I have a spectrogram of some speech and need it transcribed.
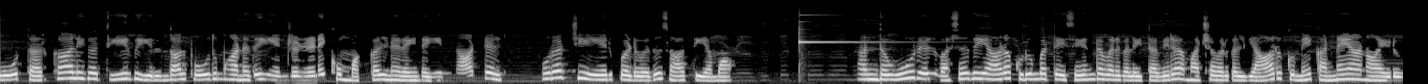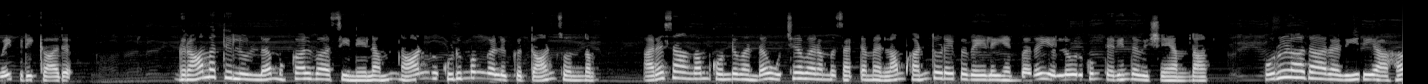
ஓர் தற்காலிக தீர்வு இருந்தால் போதுமானது என்று நினைக்கும் மக்கள் நிறைந்த இந்நாட்டில் புரட்சி ஏற்படுவது சாத்தியமா? அந்த ஊரில் வசதியான குடும்பத்தை சேர்ந்தவர்களை தவிர மற்றவர்கள் யாருக்குமே கண்ணையா நாயுடுவை பிடிக்காது. கிராமத்தில் உள்ள முக்கால்வாசி நிலம் நான்கு குடும்பங்களுக்குத்தான் சொந்தம். அரசாங்கம் கொண்டு வந்த உச்சவரம்பு சட்டமெல்லாம் கண் துடைப்பு வேலை என்பது எல்லோருக்கும் தெரிந்த விஷயம்தான். பொருளாதார ரீதியாக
